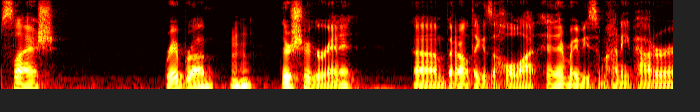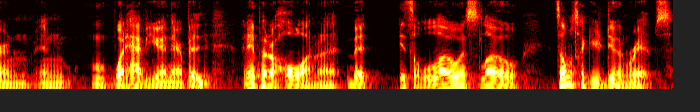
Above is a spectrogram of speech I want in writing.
slash rib rub. There's sugar in it, um, but I don't think it's a whole lot. And there may be some honey powder and, and what have you in there, but I didn't put a whole lot on it. But it's a low and slow. It's almost like you're doing ribs.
